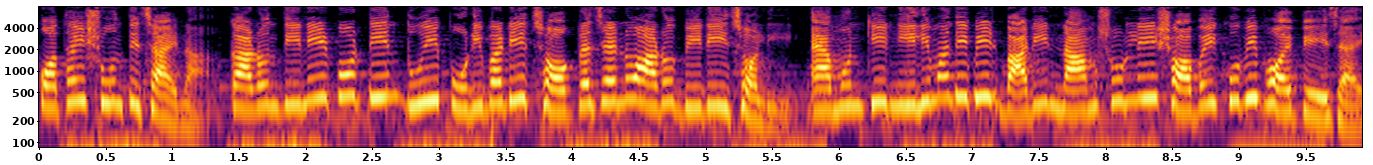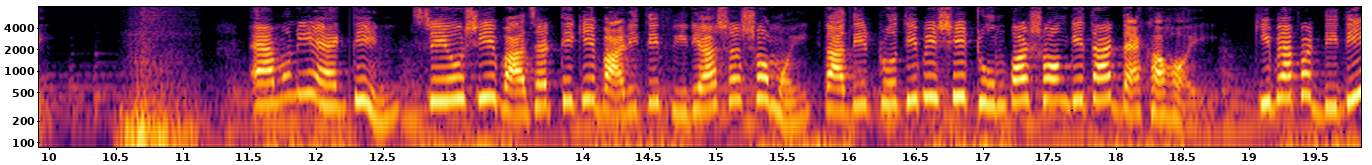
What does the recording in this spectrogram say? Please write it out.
কথাই শুনতে চায় না। কারণ দিনের পর দিন দুই পরিবারের ঝগড়া যেন আরও বেড়েই চলে। এমনকি নীলিমা দেবীর বাড়ির নাম শুনলেই সবাই খুবই ভয় পেয়ে যায়। এমনই একদিন শ্রেয়সী বাজার থেকে বাড়িতে ফিরে আসার সময় তাদের প্রতিবেশী টুম্পার সঙ্গে তার দেখা হয়। কি ব্যাপার দিদি?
